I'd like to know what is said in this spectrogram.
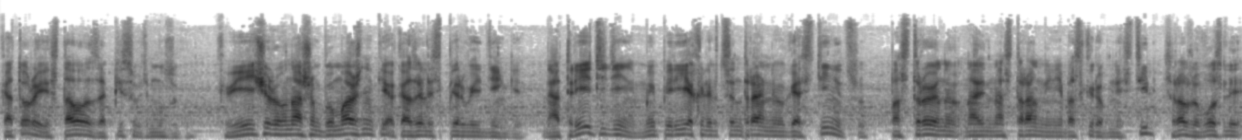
которая и стала записывать музыку. К вечеру в нашем бумажнике оказались первые деньги. На третий день мы переехали в центральную гостиницу, построенную на иностранный небоскребный стиль сразу возле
